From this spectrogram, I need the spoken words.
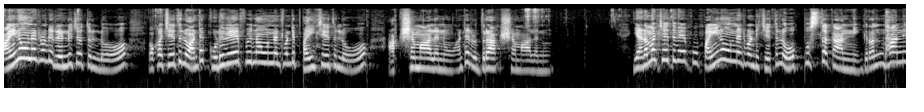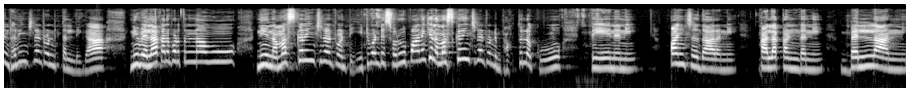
పైన ఉన్నటువంటి రెండు చేతుల్లో ఒక చేతిలో అంటే కుడివైపున ఉన్నటువంటి పై చేతిలో అక్షమాలను అంటే రుద్రాక్షమాలను. ఎడమ చేతి వైపు పైన ఉన్నటువంటి చేతిలో పుస్తకాన్ని గ్రంథాన్ని ధరించినటువంటి తల్లిగా నీవు ఎలా కనపడుతున్నావు? నీ నమస్కరించినటువంటి ఇటువంటి స్వరూపానికి నమస్కరించినటువంటి భక్తులకు తేనెని పంచదారని కలకండని బెల్లాన్ని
